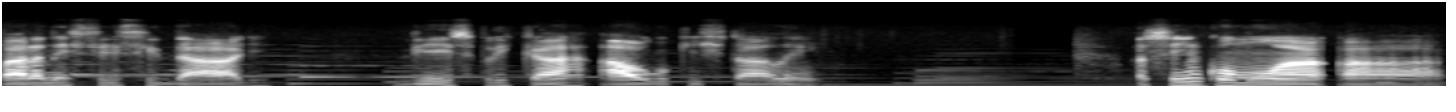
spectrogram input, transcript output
para a necessidade de explicar algo que está além. Assim como a, a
